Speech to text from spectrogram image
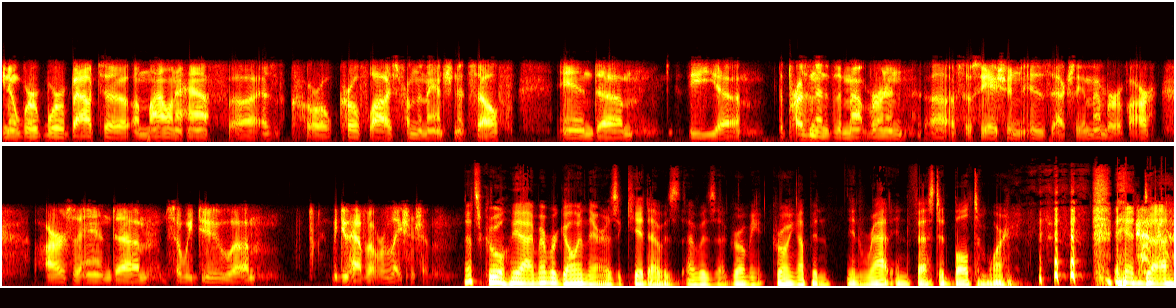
you know, we're we're about uh, a mile and a half uh, as the crow, crow flies from the mansion itself, and um, the uh, the president of the Mount Vernon uh, Association is actually a member of our ours, and um, so we do um, we do have a relationship. That's cool. Yeah, I remember going there as a kid. I was I was uh, growing growing up in in rat infested Baltimore, and uh,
